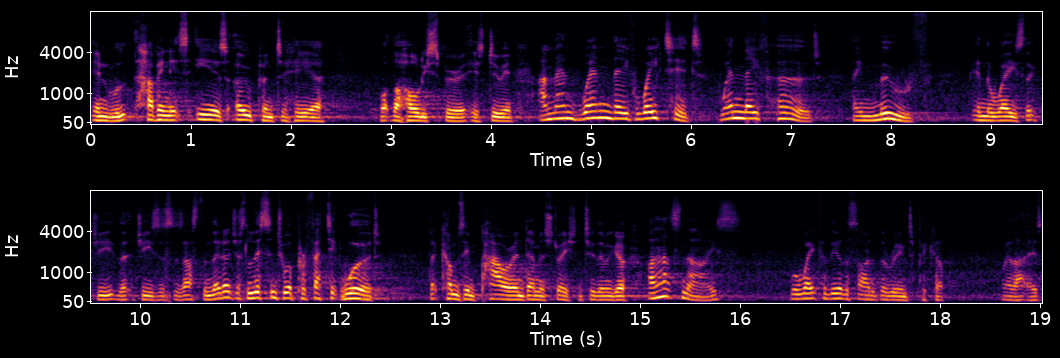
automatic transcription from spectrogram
in having its ears open to hear what the Holy Spirit is doing. And then when they've waited, when they've heard, they move in the ways that, G- that Jesus has asked them. They don't just listen to a prophetic word that comes in power and demonstration to them and go, oh, that's nice. We'll wait for the other side of the room to pick up where that is.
